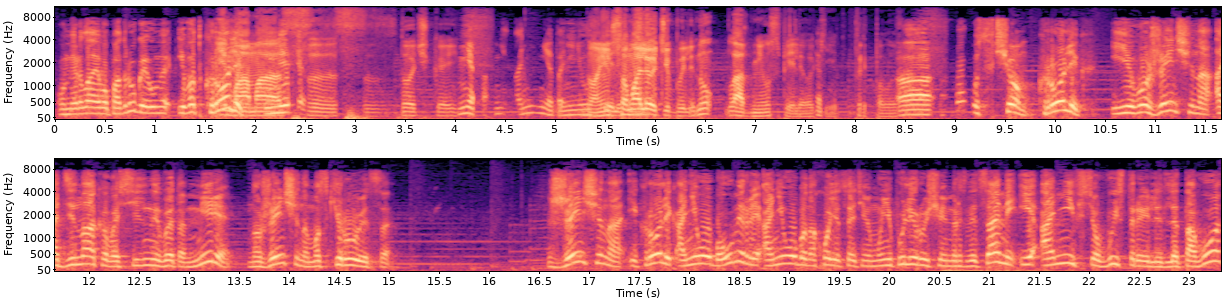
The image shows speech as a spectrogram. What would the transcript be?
умерла его подруга, и, умер... и вот кролик и мама умер- с, с- с дочкой. Нет, они, они- нет, они не Ну, успели. они в самолете были. Ну, ладно, не успели, окей, предположим. А, фокус в чем? Кролик и его женщина одинаково сильны в этом мире, но женщина маскируется. Женщина и кролик, они оба умерли, они оба находятся этими манипулирующими мертвецами, и они все выстроили для того,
